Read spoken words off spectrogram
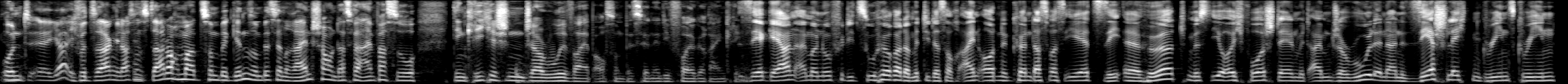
Und äh, ja, ich würde sagen, lass uns da doch mal zum Beginn so ein bisschen reinschauen, dass wir einfach so den griechischen Ja Rule-Vibe auch so ein bisschen in die Folge reinkriegen. Sehr gern, einmal nur für die Zuhörer, damit die das auch einordnen können. Das, was ihr jetzt äh, hört, müsst ihr euch vorstellen mit einem Ja Rule in einem sehr schlechten Greenscreen,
